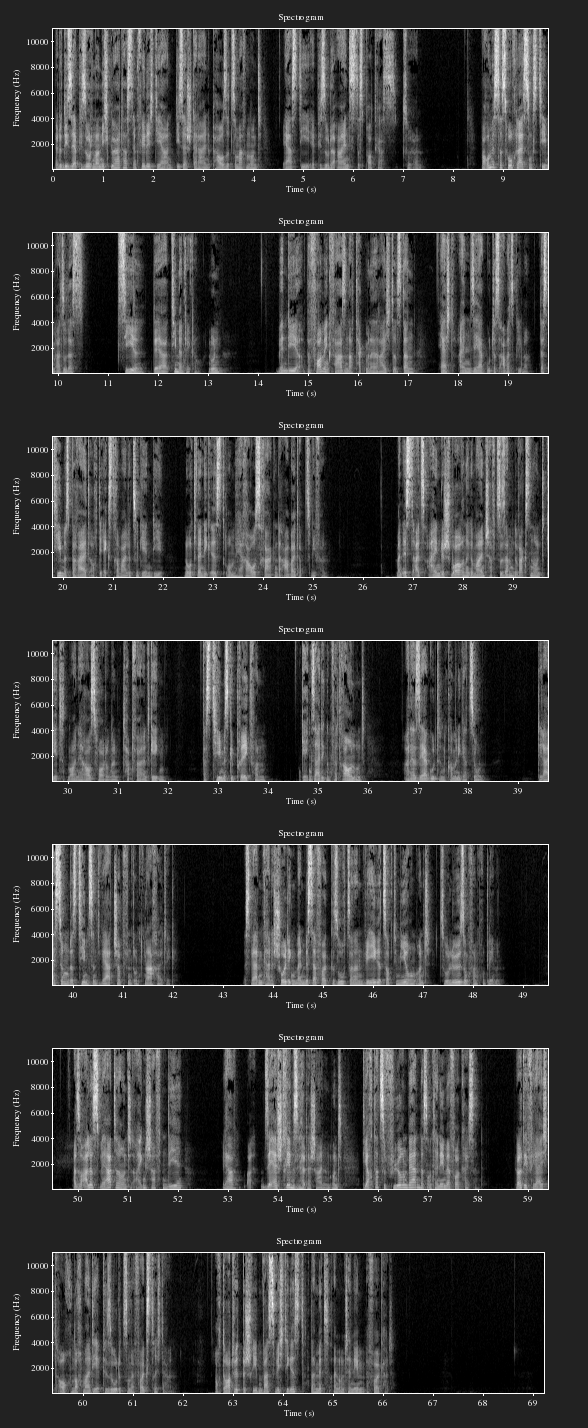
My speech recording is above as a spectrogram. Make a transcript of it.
Wenn du diese Episode noch nicht gehört hast, empfehle ich dir an dieser Stelle eine Pause zu machen und erst die Episode 1 des Podcasts zu hören. Warum ist das Hochleistungsteam also das Ziel der Teamentwicklung? Nun, wenn die Performing-Phase nach Taktmann erreicht ist, dann herrscht ein sehr gutes Arbeitsklima. Das Team ist bereit, auch die Extrameile zu gehen, die notwendig ist, um herausragende Arbeit abzuliefern. Man ist als eingeschworene Gemeinschaft zusammengewachsen und geht neuen Herausforderungen tapfer entgegen. Das Team ist geprägt von gegenseitigem Vertrauen und einer sehr guten Kommunikation. Die Leistungen des Teams sind wertschöpfend und nachhaltig. Es werden keine Schuldigen beim Misserfolg gesucht, sondern Wege zur Optimierung und zur Lösung von Problemen. Also alles Werte und Eigenschaften, die ja sehr erstrebenswert erscheinen und die auch dazu führen werden, dass Unternehmen erfolgreich sind. Hört ihr vielleicht auch nochmal die Episode zum Erfolgstrichter an. Auch dort wird beschrieben, was wichtig ist, damit ein Unternehmen Erfolg hat.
